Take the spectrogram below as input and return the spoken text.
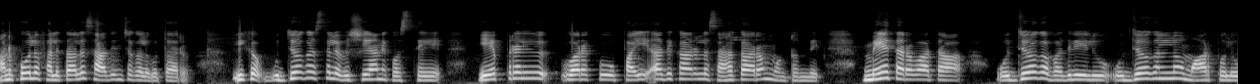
అనుకూల ఫలితాలు సాధించగలుగుతారు. ఇక ఉద్యోగస్తుల విషయానికి వస్తే ఏప్రిల్ వరకు పై అధికారుల సహకారం ఉంటుంది. మే తర్వాత ఉద్యోగ బదిలీలు ఉద్యోగంలో మార్పులు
